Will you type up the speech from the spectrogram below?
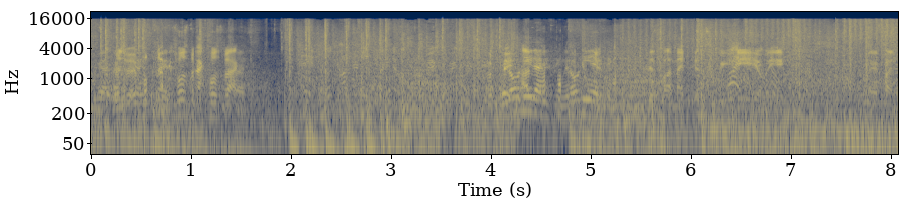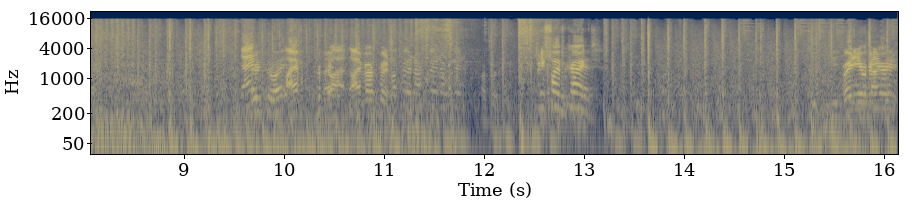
I'm good. Where's good. Pulls back, pulls back, pulls back. Nice. Hey, look underneath right now. Break, We don't need I'm- anything, we don't need anything. There's five medkits. We Why? need, we need. Okay, fine. Dead. There's right. I have, I have our print. Our food, our food, our food. 25 cracked. Right here, right here.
